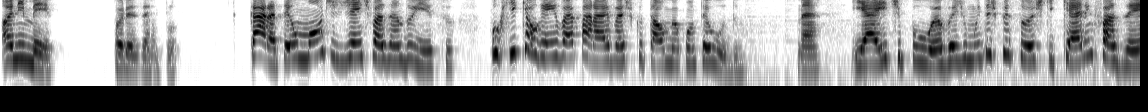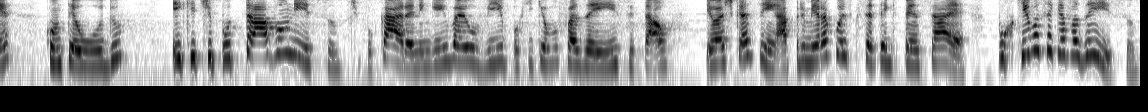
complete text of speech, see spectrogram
anime, por exemplo. Cara, tem um monte de gente fazendo isso. Por que, que alguém vai parar e vai escutar o meu conteúdo, né? E aí, tipo, eu vejo muitas pessoas que querem fazer conteúdo e que, tipo, travam nisso. Tipo, cara, ninguém vai ouvir, por que, que eu vou fazer isso e tal? Eu acho que, assim, a primeira coisa que você tem que pensar é: por que você quer fazer isso?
